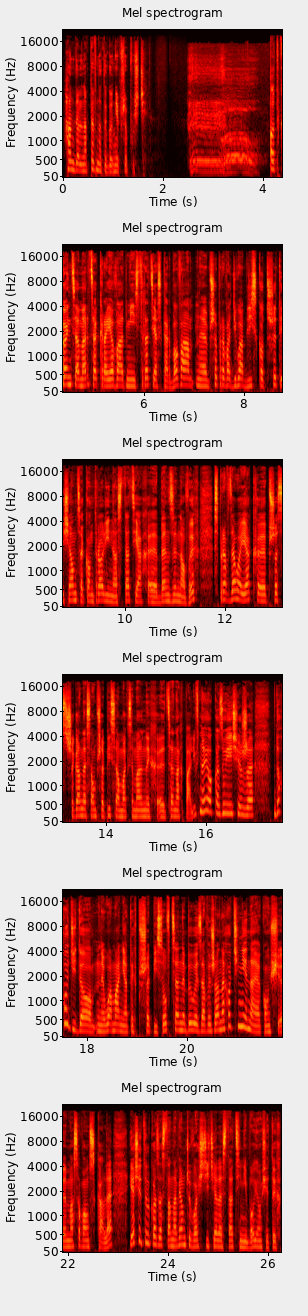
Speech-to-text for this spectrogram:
handel na pewno tego nie przepuści. Od końca marca Krajowa Administracja Skarbowa e, przeprowadziła blisko 3000 kontroli na stacjach e, benzynowych. Sprawdzała jak e, przestrzegane są przepisy o maksymalnych cenach paliw. No i okazuje się, że dochodzi do łamania tych przepisów. Ceny były zawyżane, choć nie na jakąś masową skalę. Ja się tylko zastanawiam, czy właściciele stacji nie boją się tych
